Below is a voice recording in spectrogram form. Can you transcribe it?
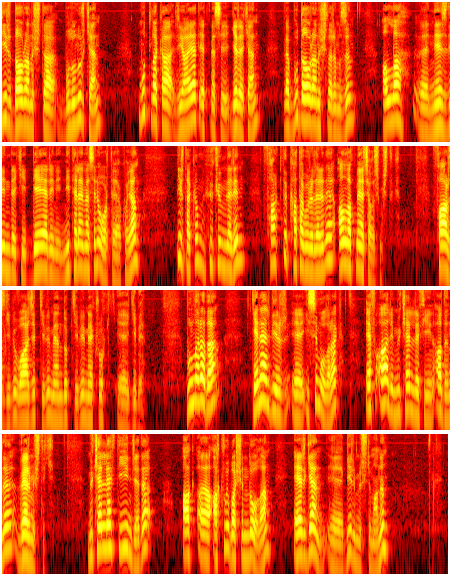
bir davranışta bulunurken mutlaka riayet etmesi gereken ve bu davranışlarımızın Allah e, nezdindeki değerini, nitelemesini ortaya koyan bir takım hükümlerin farklı kategorilerini anlatmaya çalışmıştık. Farz gibi, vacip gibi, mendup gibi, mekruh e, gibi. Bunlara da genel bir e, isim olarak efali mükellefin adını vermiştik. Mükellef deyince de ak, e, aklı başında olan ergen e, bir Müslümanın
